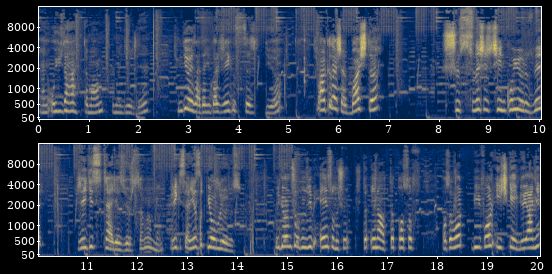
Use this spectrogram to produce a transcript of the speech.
Yani o yüzden ha tamam buna girdi. Şimdi diyor zaten yukarı register diyor. Şimdi arkadaşlar başta şu slash şeyini koyuyoruz ve register yazıyoruz tamam mı? Register yazıp yolluyoruz. Ve görmüş olduğunuz gibi en sonu şu şurada en altta pass of password before each game diyor. Yani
